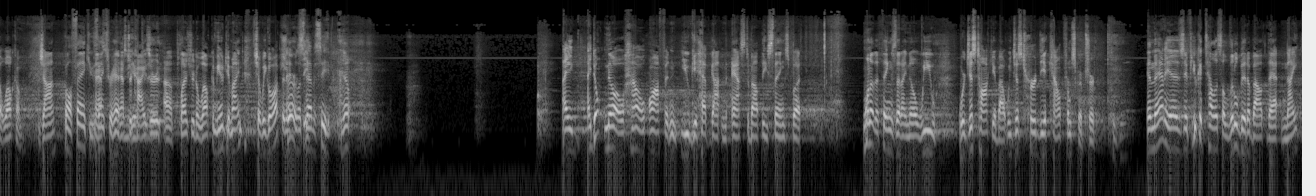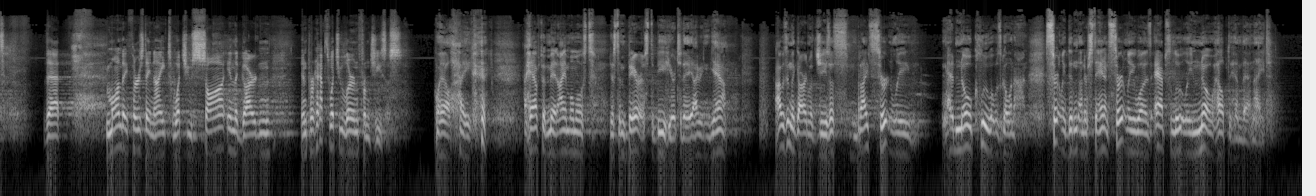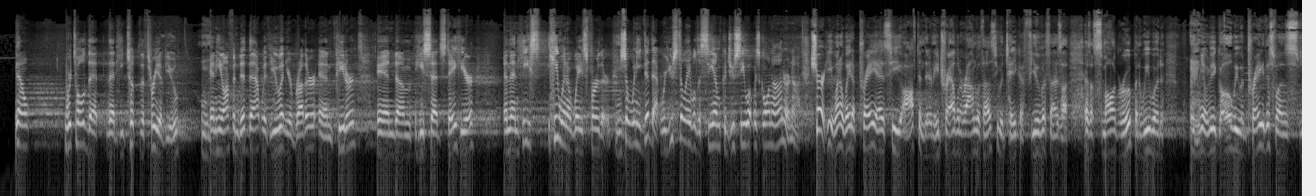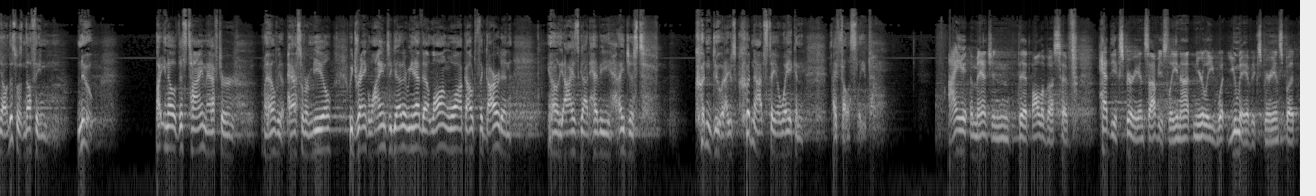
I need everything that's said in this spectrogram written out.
Well, welcome, John. Well, thank you. Pastor, Thanks for having Pastor me. Pastor Kaiser, uh, pleasure to welcome you. Do you mind? Shall we go up and sure, have a let's seat? have a seat. You I, I don't know how often you have gotten asked about these things, but one of the things that I know we were just talking about, we just heard the account from Scripture, and that is if you could tell us a little bit about that night, that Monday, Thursday night, what you saw in the garden, and perhaps what you learned from Jesus. Well, I, I have to admit, I am almost just embarrassed to be here today. I mean, yeah, I was in the garden with Jesus, but I certainly had no clue what was going on. Certainly didn't understand, and certainly was absolutely no help to him that night. Now, we're told that, that he took the three of you, and he often did that with you and your brother and Peter, and um, he said, Stay here. And then he, he went a ways further. So when he did that, were you still able to see him? Could you see what was going on or not? Sure, he went away to pray as he often did. When he traveled around with us, he would take a few of us as a, as a small group, and we would, you know, we'd go, we would pray. This was, you know, this was nothing new. But, you know, this time after, well, we had a Passover meal, we drank wine together, we had that long walk out to the garden. You know, the eyes got heavy. I just couldn't do it. I just could not stay awake, and I fell asleep. I imagine that all of us have had the experience, obviously, not nearly what you may have experienced, but,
